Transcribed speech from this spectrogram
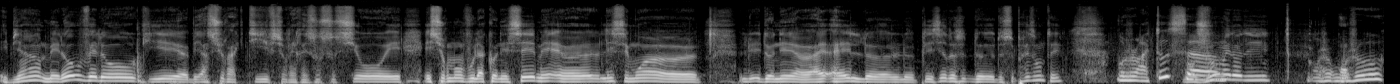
eh bien, Mélo Vélo, qui est euh, bien sûr active sur les réseaux sociaux. Et, et sûrement vous la connaissez, mais euh, laissez-moi lui donner à elle le, le plaisir de, se- de- de se présenter. Bonjour à tous. Bonjour Mélodie. bonjour, bonjour.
